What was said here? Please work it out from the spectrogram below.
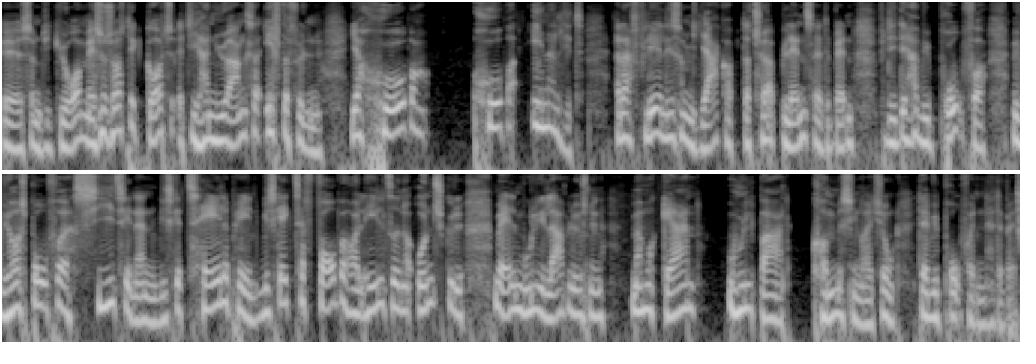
øh, som de gjorde. Men jeg synes også, det er godt, at de har nuancer efterfølgende. Jeg håber håber inderligt, at der er flere ligesom Jakob, der tør blande sig i debatten, fordi det har vi brug for. Men vi har også brug for at sige til hinanden, vi skal tale pænt, vi skal ikke tage forbehold hele tiden og undskylde med alle mulige lapløsninger. Man må gerne umiddelbart komme med sin reaktion. Det har vi brug for i den her debat.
